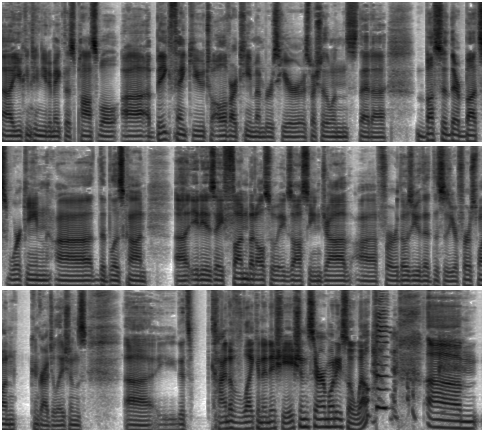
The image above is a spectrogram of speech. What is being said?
Uh, you continue to make this possible. Uh, a big thank you to all of our team members here, especially the ones that uh, busted their butts working uh, the BlizzCon. Uh, it is a fun but also exhausting job. Uh, for those of you that this is your first one, congratulations. Uh, it's kind of like an initiation ceremony, so welcome. um,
